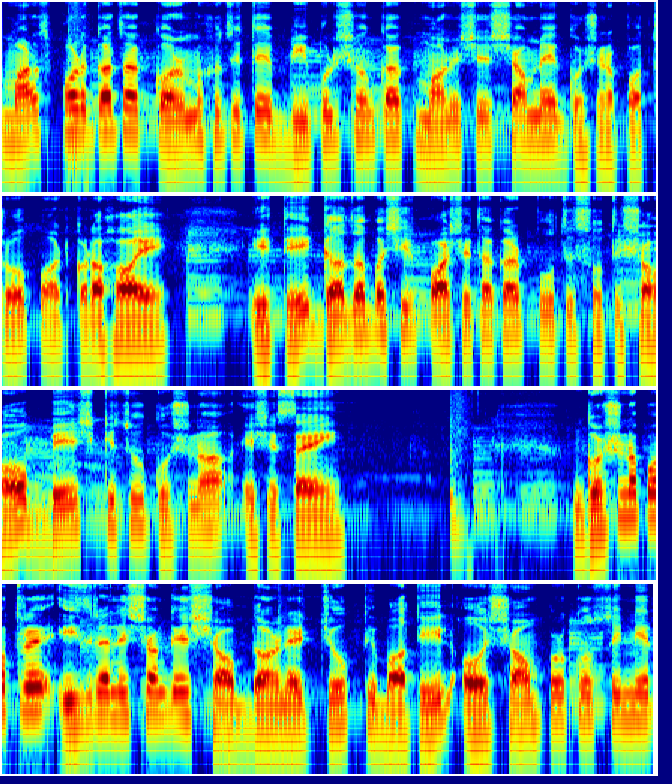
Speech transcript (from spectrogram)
মার্চ ফর গাজা কর্মসূচিতে বিপুল সংখ্যক মানুষের সামনে ঘোষণাপত্র পাঠ করা হয়। এতে গাজাবাসীর পাশে থাকার প্রতিশ্রুতি সহ বেশ কিছু ঘোষণা এসেছে। ঘোষণাপত্রে ইসরায়েলের সঙ্গে সব ধরনের চুক্তি বাতিল ও সম্পর্ক চিহ্নের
